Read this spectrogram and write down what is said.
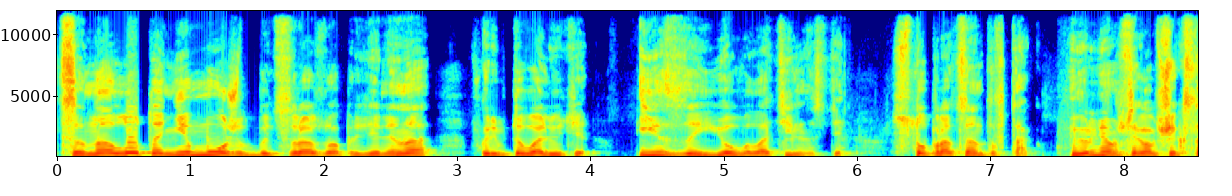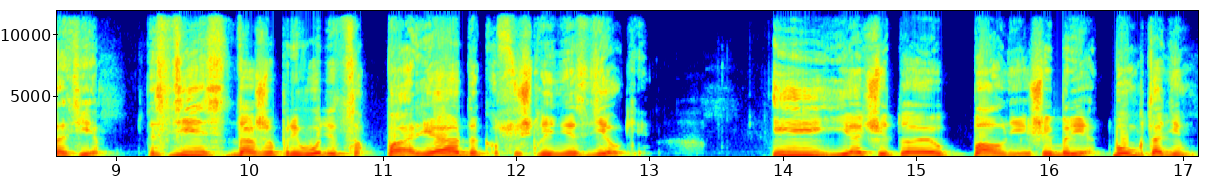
цена лота не может быть сразу определена в криптовалюте из-за ее волатильности. Сто процентов так. Вернемся вообще к статье. Здесь даже приводится порядок осуществления сделки. И я читаю полнейший бред. Пункт 1.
